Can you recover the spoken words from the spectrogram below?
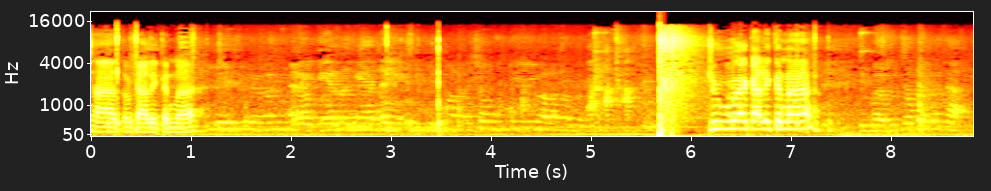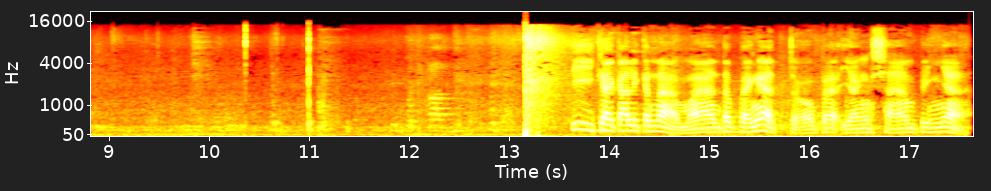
satu kali kena. Dua kali kena. Tiga kali kena, mantap banget. Coba yang sampingnya.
